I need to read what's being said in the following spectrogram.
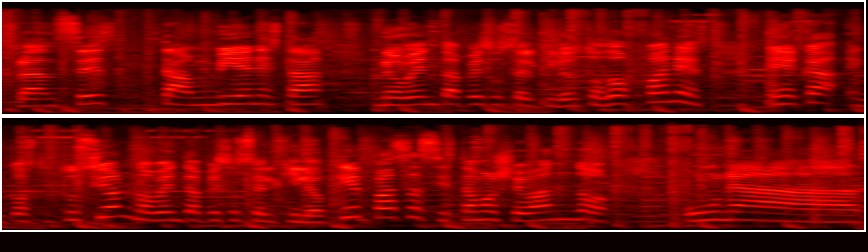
francés también está 90 pesos el kilo. Estos dos panes, eh, acá en Constitución, 90 pesos el kilo. ¿Qué pasa si estamos llevando unas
